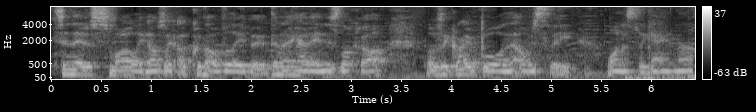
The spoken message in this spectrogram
sitting there just smiling. I was like, I could not believe it. Didn't know he had it in his locker. But it was a great ball, and it obviously won us the game. Now.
